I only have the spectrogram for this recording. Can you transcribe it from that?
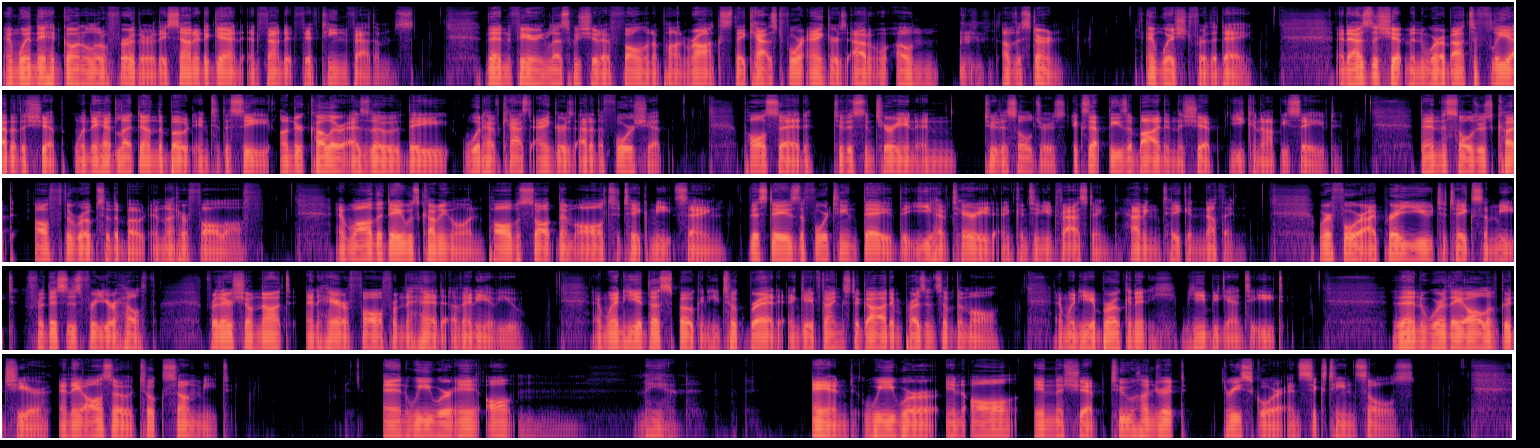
And when they had gone a little further, they sounded again, and found it fifteen fathoms. Then, fearing lest we should have fallen upon rocks, they cast four anchors out of the stern, and wished for the day. And as the shipmen were about to flee out of the ship, when they had let down the boat into the sea, under color as though they would have cast anchors out of the foreship, Paul said to the centurion and to the soldiers, Except these abide in the ship, ye cannot be saved. Then the soldiers cut off the ropes of the boat and let her fall off. And while the day was coming on, Paul besought them all to take meat, saying, This day is the fourteenth day that ye have tarried and continued fasting, having taken nothing. Wherefore I pray you to take some meat, for this is for your health. For there shall not an hair fall from the head of any of you. And when he had thus spoken, he took bread and gave thanks to God in presence of them all. And when he had broken it, he began to eat. Then were they all of good cheer, and they also took some meat. And we were in all. Mm, man. And we were in all in the ship two hundred threescore and sixteen souls.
